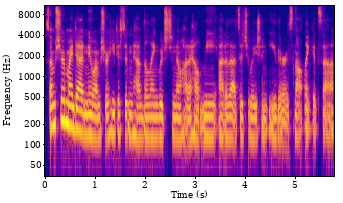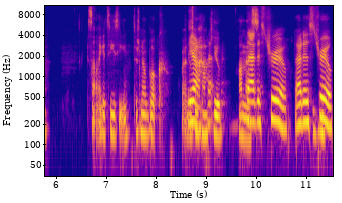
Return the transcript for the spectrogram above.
so I'm sure my dad knew. I'm sure he just didn't have the language to know how to help me out of that situation either. It's not like it's uh, it's not like it's easy. There's no book. There's Yeah, no how that- to on this. That is true. That is Mhm. true.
